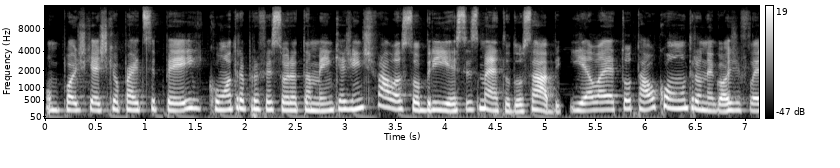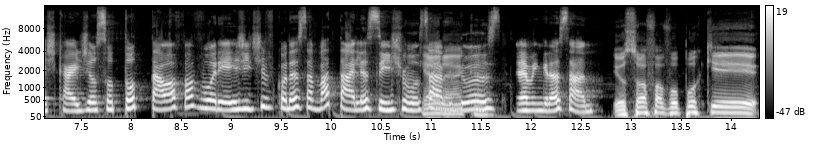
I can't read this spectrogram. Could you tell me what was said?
um podcast que eu participei com outra professora também, que a gente fala sobre esses métodos, sabe? E ela é total contra o negócio de flashcard e eu sou total a favor. E aí a gente ficou nessa batalha, assim, tipo, sabe? Caraca. Duas. É engraçado. Eu sou a favor porque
